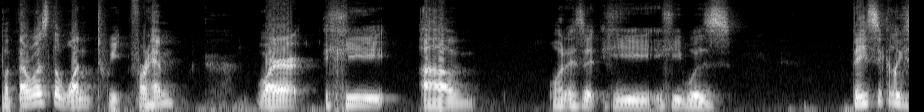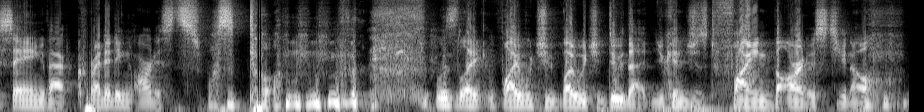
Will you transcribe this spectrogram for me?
But there was the one tweet for him where he um what is it? He he was basically saying that crediting artists was dumb. was like, why would you why would you do that? You can just find the artist, you know.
